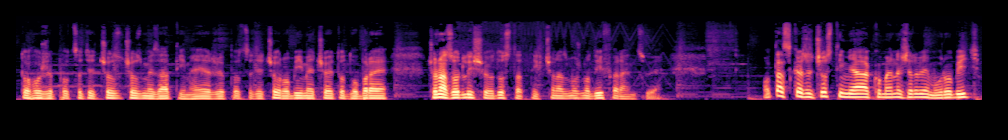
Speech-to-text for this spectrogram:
toho, že v podstate čo, čo sme za tým, hej, že v podstate čo robíme, čo je to dobré, čo nás odlišuje od ostatných, čo nás možno diferencuje. Otázka, že čo s tým ja ako manažer viem urobiť,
